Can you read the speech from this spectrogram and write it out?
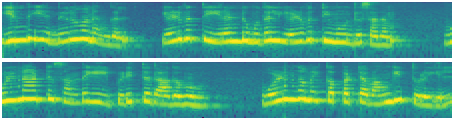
இந்திய நிறுவனங்கள் எழுபத்தி இரண்டு முதல் எழுபத்தி மூன்று சதம் உள்நாட்டு சந்தையை பிடித்ததாகவும் ஒழுங்கமைக்கப்பட்ட வங்கித்துறையில்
